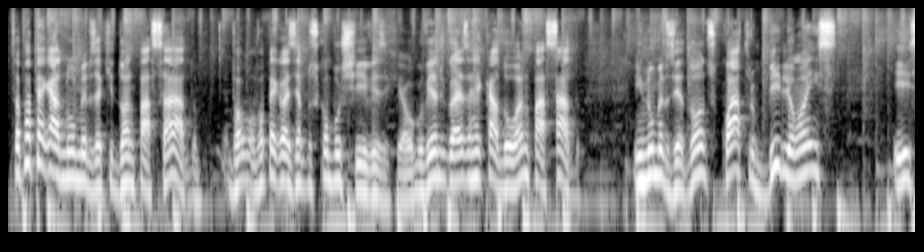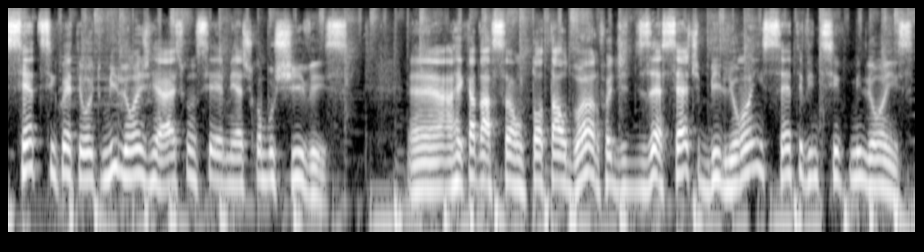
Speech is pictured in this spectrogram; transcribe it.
Só para pegar números aqui do ano passado, vou, vou pegar o exemplo dos combustíveis aqui. Ó. O governo de Goiás arrecadou ano passado, em números redondos, 4 bilhões e 158 milhões de reais com o CMS de combustíveis. É, a arrecadação total do ano foi de 17 bilhões 125 milhões.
